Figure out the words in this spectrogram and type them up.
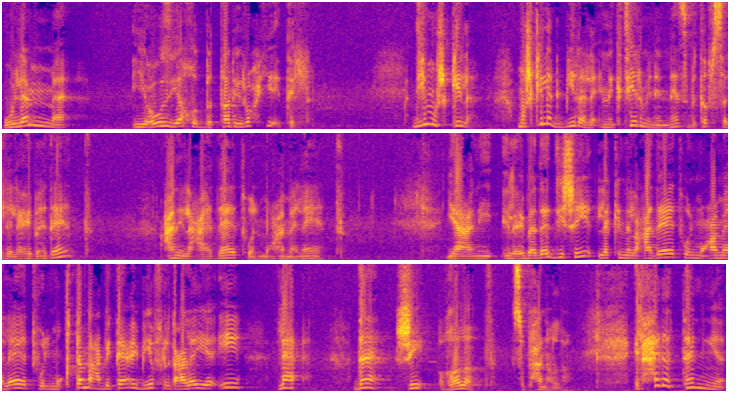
ولما يعوز ياخد بالطار يروح يقتل. دي مشكلة. مشكلة كبيرة لأن كتير من الناس بتفصل العبادات عن العادات والمعاملات. يعني العبادات دي شيء لكن العادات والمعاملات والمجتمع بتاعي بيفرض عليا إيه؟ لا ده شيء غلط. سبحان الله. الحاجة التانية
